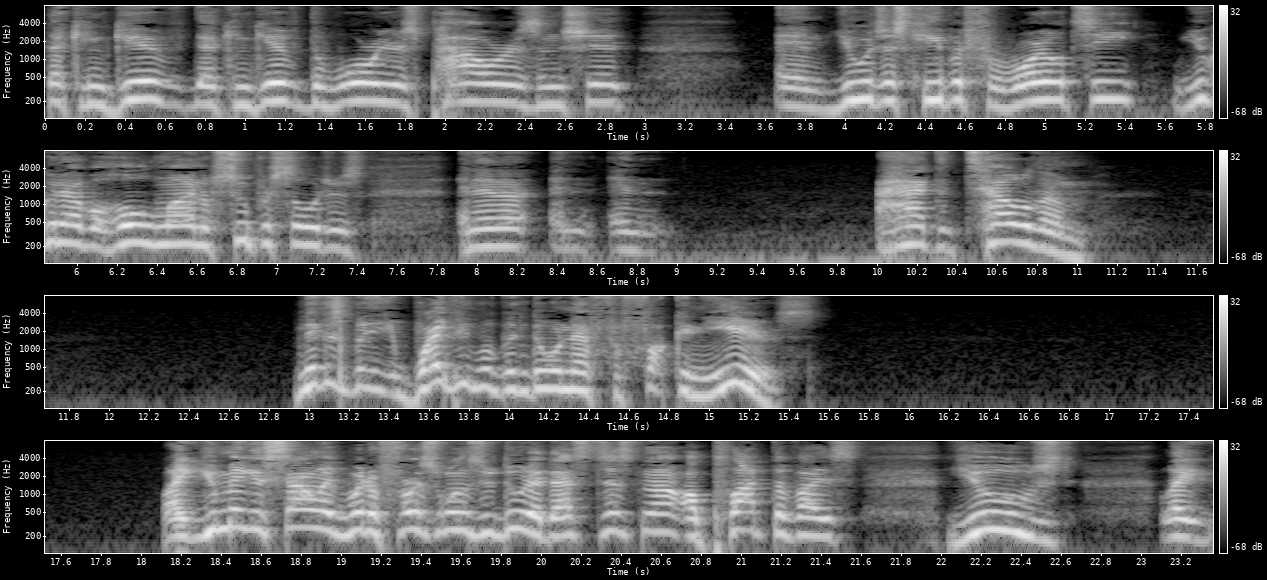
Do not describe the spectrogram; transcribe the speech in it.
that can give that can give the warriors powers and shit and you would just keep it for royalty, you could have a whole line of super soldiers, and then uh, and and I had to tell them Niggas been white people been doing that for fucking years. Like you make it sound like we're the first ones who do that. That's just not a plot device used. Like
